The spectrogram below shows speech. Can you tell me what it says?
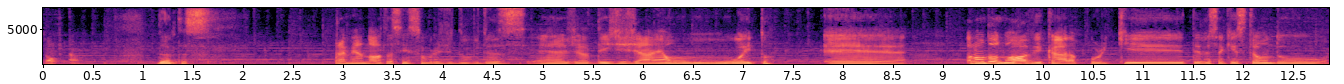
Só o final. Dantas. Pra minha nota, sem sombra de dúvidas, é, já, desde já é um, um 8. É, eu não dou 9, cara, porque teve essa questão do,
